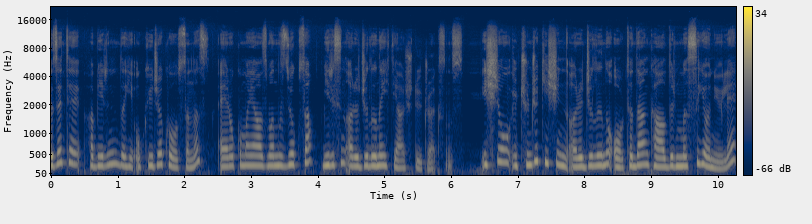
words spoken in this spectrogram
gazete haberini dahi okuyacak olsanız eğer okuma yazmanız yoksa birisinin aracılığına ihtiyaç duyacaksınız. İşte o üçüncü kişinin aracılığını ortadan kaldırması yönüyle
